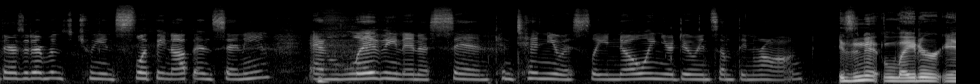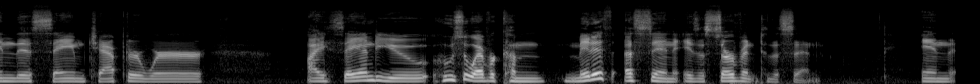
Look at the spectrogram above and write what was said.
There's a difference between slipping up and sinning and living in a sin continuously, knowing you're doing something wrong. Isn't it later in this same chapter where I say unto you, whosoever committeth a sin is a servant to the sin? And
